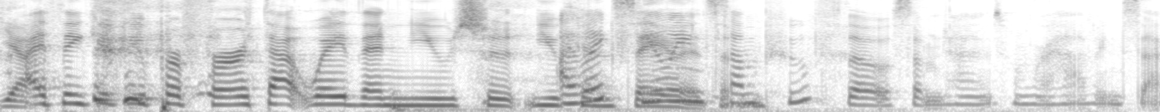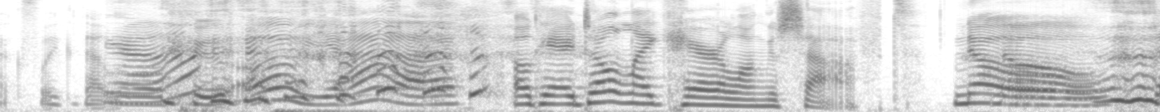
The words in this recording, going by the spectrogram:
Yeah. I think if you prefer it that way, then you should you can't. I can like say feeling it. some poof though sometimes when we're having sex, like that Yeah? little poof. Oh yeah, Okay, I don't like hair along the shaft. No, No. but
